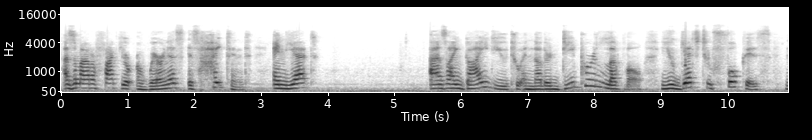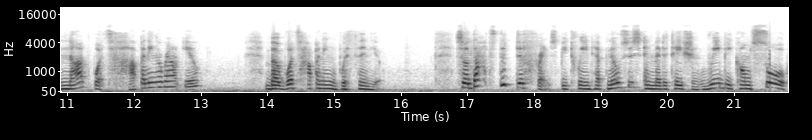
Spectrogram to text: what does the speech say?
As a matter of fact, your awareness is heightened. And yet, as I guide you to another deeper level, you get to focus not what's happening around you, but what's happening within you. So that's the difference between hypnosis and meditation. We become so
